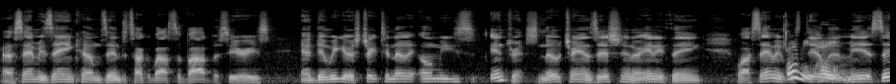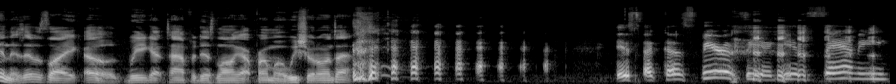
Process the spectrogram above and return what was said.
Uh, Sami Zayn comes in to talk about Survivor Series, and then we go straight to Naomi's entrance. No transition or anything. While Sammy They was be still hating. in mid sentence, it was like, "Oh, we ain't got time for this long out promo. We short on time." It's a conspiracy against Sammy.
